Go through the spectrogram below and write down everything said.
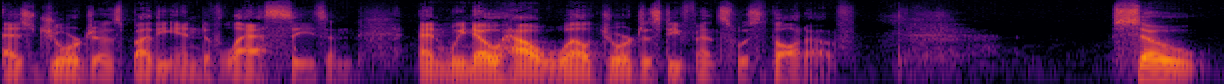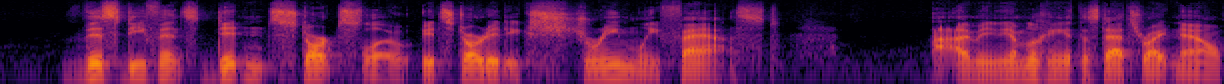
as Georgia's by the end of last season. And we know how well Georgia's defense was thought of. So this defense didn't start slow, it started extremely fast. I mean, I'm looking at the stats right now.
